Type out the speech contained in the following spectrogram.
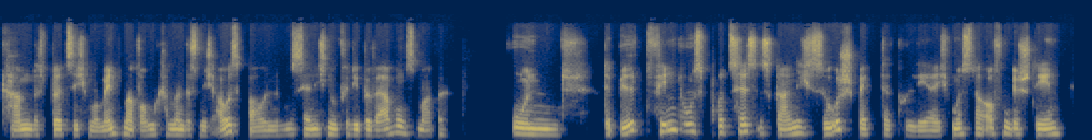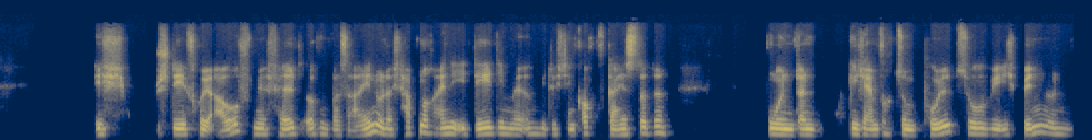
kam das plötzlich, Moment mal, warum kann man das nicht ausbauen? Das muss ja nicht nur für die Bewerbungsmappe. Und der Bildfindungsprozess ist gar nicht so spektakulär. Ich muss da offen gestehen, ich stehe früh auf, mir fällt irgendwas ein oder ich habe noch eine Idee, die mir irgendwie durch den Kopf geisterte. Und dann gehe ich einfach zum Pult, so wie ich bin, und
